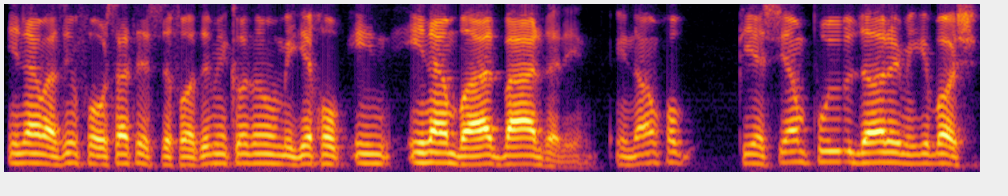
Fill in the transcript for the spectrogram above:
اینم از این فرصت استفاده می‌کنه و میگه خب این اینم باید بردارین. اینا هم خب پی هم پول داره. میگه باش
